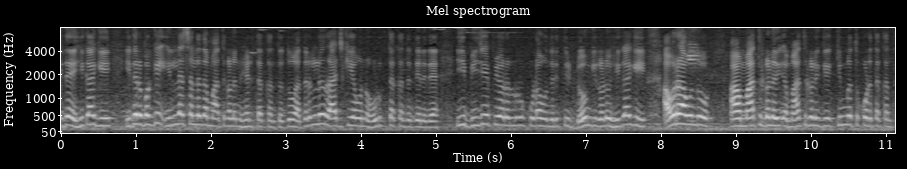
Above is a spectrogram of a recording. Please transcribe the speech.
ಇದೆ. ಹೀಗಾಗಿ ಇದರ ಬಗ್ಗೆ ಇಲ್ಲ ಸಲ್ಲದ ಮಾತುಗಳನ್ನು ಹೇಳ್ತಕ್ಕಂಥದ್ದು, ಅದರಲ್ಲೂ ರಾಜಕೀಯವನ್ನು ಹುಡುಕ್ತಕ್ಕಂಥದ್ದು ಏನಿದೆ ಈ ಬಿ ಜೆ ಕೂಡ ಒಂದು ರೀತಿ ಡೋಂಗಿಗಳು. ಹೀಗಾಗಿ ಅವರ ಒಂದು ಮಾತುಗಳಿಗೆ ಮಾತುಗಳಿಗೆ ಕಿಮ್ಮತ್ತು ಕೊಡ್ತಕ್ಕಂಥ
